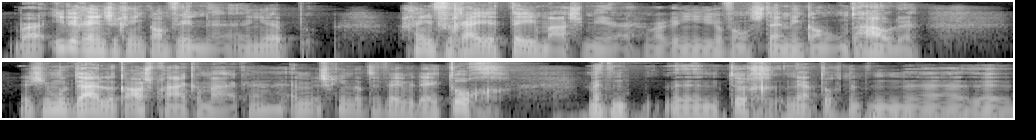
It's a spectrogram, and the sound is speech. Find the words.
waar iedereen zich in kan vinden. En je hebt geen vrije thema's meer waarin je je van stemming kan onthouden. Dus je moet duidelijke afspraken maken. En misschien dat de VVD toch met een, met een te, ja, toch met een eh, te,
